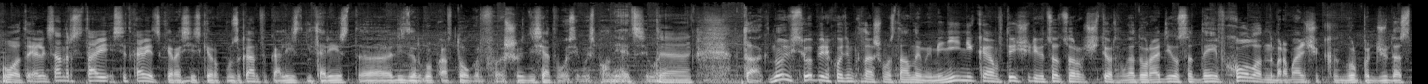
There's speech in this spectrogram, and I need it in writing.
Вот. И Александр Ситковецкий, российский рок-музыкант, вокалист, гитарист, э, лидер группы «Автограф». 68 исполняется сегодня. Так. Так, ну и все, переходим к нашим основным именинникам. В 1944 году родился Дэйв Холланд, барабанщик группы Judas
